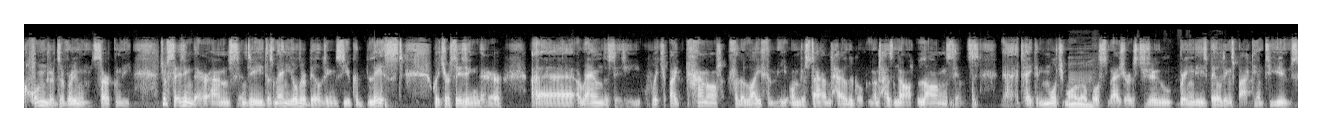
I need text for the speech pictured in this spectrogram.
hundreds of rooms, certainly, just sitting there. And indeed, there's many other buildings you could list which are sitting there uh, around the city, which I cannot, for the life of me, understand how the government has not long since uh, taken much more mm. robust measures to bring these buildings back into use,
